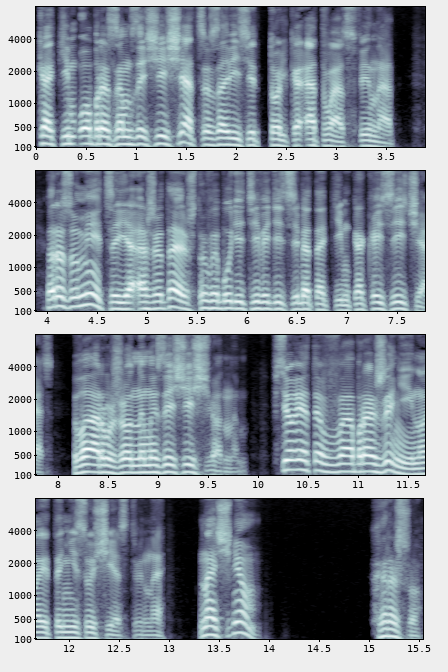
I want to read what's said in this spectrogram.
Каким образом защищаться зависит только от вас, Финат. Разумеется, я ожидаю, что вы будете видеть себя таким, как и сейчас, вооруженным и защищенным. Все это в воображении, но это несущественно. Начнем?» «Хорошо».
